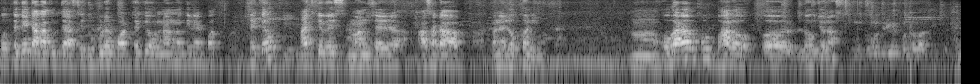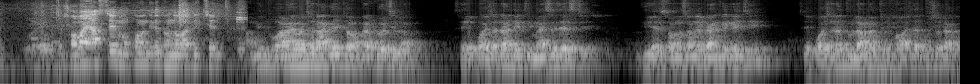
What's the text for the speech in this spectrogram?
প্রত্যেকেই টাকা তুলতে আসছে। দুপুরের পর থেকে, অন্যান্য দিনের পর থেকেও আজকে বেশ মানুষের আশাটা মানে লক্ষণীয়। ওভারঅল খুব ভালো লোকজন আসছে সবাই আসছেন মুখ্যমন্ত্রীকে ধন্যবাদ দিচ্ছেন। আমি দু আড়াই বছর আগে জব কার্ড করেছিলাম। সেই পয়সাটা দেখছি মেসেজ এসছে। দিয়ে সঙ্গে সঙ্গে ব্যাংকে গেছি। সেই পয়সাটা তুলে আনার জন্য। ছ হাজার দুশো টাকা।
